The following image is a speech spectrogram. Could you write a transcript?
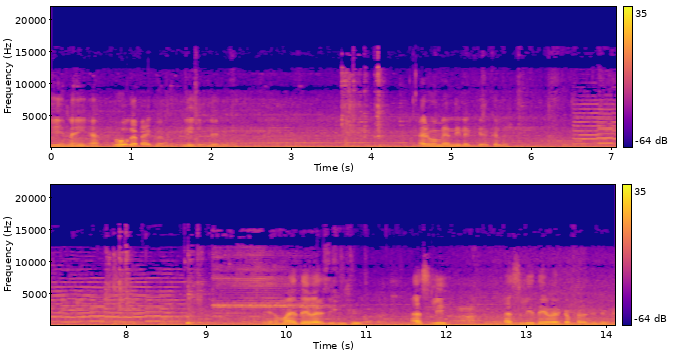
यू नहीं यार। होगा बैग में, लीजिए, ले लीजिए। अरे वो मेहंदी लग गया कलर ये हमारे देवर जी। असली असली देवर का फ़र्ज़ जो है।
